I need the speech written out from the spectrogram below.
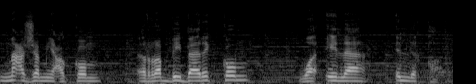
مع جميعكم. الرب يبارككم وإلى اللقاء.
